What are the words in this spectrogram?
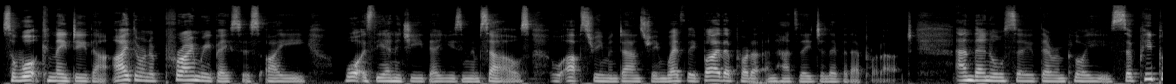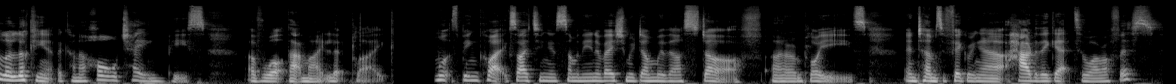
So, what can they do that either on a primary basis, i.e., what is the energy they're using themselves, or upstream and downstream, where do they buy their product and how do they deliver their product? And then also their employees. So people are looking at the kind of whole chain piece of what that might look like. What's been quite exciting is some of the innovation we've done with our staff, our employees, in terms of figuring out how do they get to our office?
